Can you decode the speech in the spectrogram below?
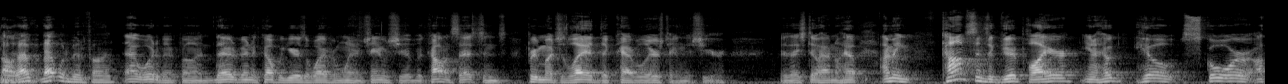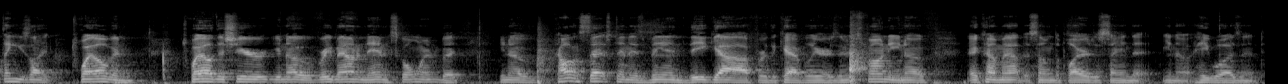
Oh, know, that that would have been fun. that would have been fun. They would have been a couple years away from winning a championship, but Collin Sexton's pretty much led the Cavaliers team this year. They still have no help. I mean, Thompson's a good player. You know, he'll he'll score. I think he's like twelve and twelve this year. You know, rebounding and scoring. But you know, Colin Sexton has been the guy for the Cavaliers, and it's funny. You know, it come out that some of the players are saying that you know he wasn't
